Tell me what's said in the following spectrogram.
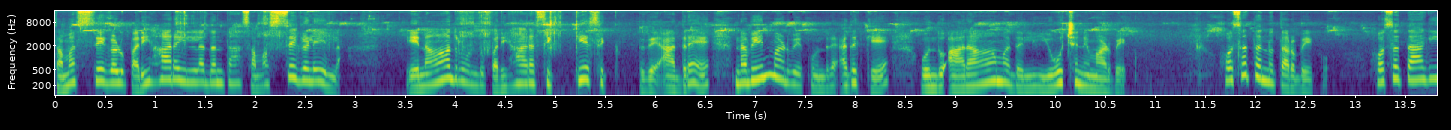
ಸಮಸ್ಯೆಗಳು ಪರಿಹಾರ ಇಲ್ಲದಂತಹ ಸಮಸ್ಯೆಗಳೇ ಇಲ್ಲ. ಏನಾದರೂ ಒಂದು ಪರಿಹಾರ ಸಿಕ್ಕೇ ಸಿಗ್ತದೆ ಆದರೆ ನಾವೇನು ಮಾಡಬೇಕು ಅಂದರೆ ಅದಕ್ಕೆ ಒಂದು ಆರಾಮದಲ್ಲಿ ಯೋಚನೆ ಮಾಡಬೇಕು. ಹೊಸತನ್ನು ತರಬೇಕು. ಹೊಸತಾಗಿ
